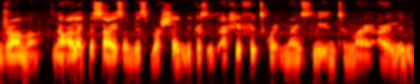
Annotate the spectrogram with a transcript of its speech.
drama. Now I like the size of this brush head because it actually fits quite nicely into my eyelid.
